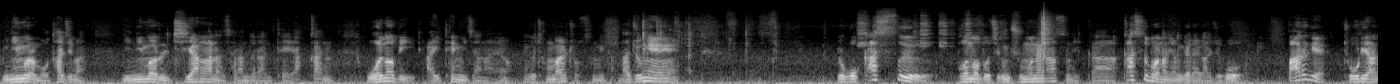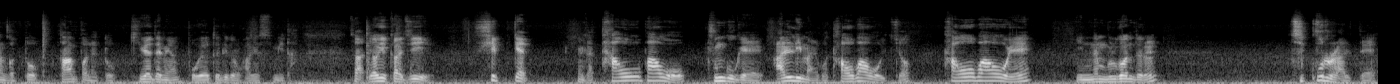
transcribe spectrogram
미니멀을 못하지만 미니멀을 지향하는 사람들한테 약간 워너비 아이템이잖아요. 이거 정말 좋습니다. 나중에 요거 가스 버너도 지금 주문해 놨으니까 가스 버너 연결해 가지고 빠르게 조리하는 것도 다음번에 또 기회 되면 보여드리도록 하겠습니다. 자 여기까지 쉽게 그러니까 타오바오 중국의 알리 말고 타오바오 있죠. 타오바오에 있는 물건들을 직구를 할 때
